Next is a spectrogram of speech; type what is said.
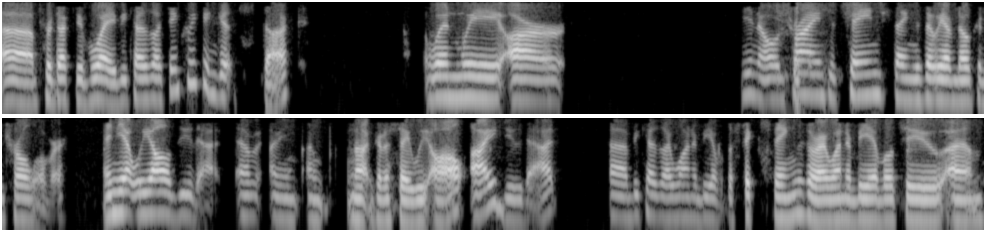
a productive way because I think we can get stuck when we are you know trying to change things that we have no control over. And yet we all do that. Um, i mean i'm not going to say we all. I do that uh, because i want to be able to fix things or i want to be able to um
